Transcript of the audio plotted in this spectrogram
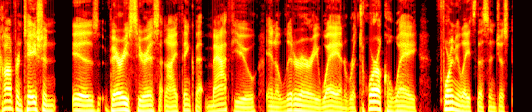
confrontation is very serious, and I think that Matthew, in a literary way, in a rhetorical way, formulates this in just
